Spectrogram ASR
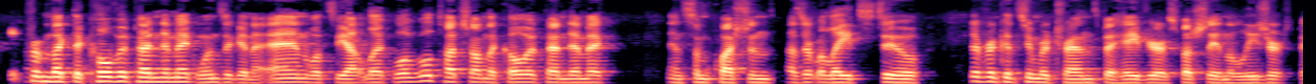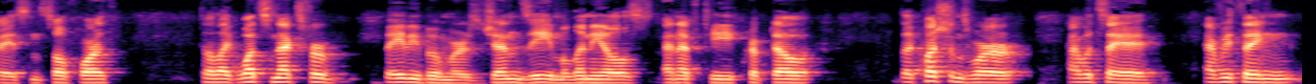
From like the COVID pandemic, when's it going to end? What's the outlook? Well, we'll touch on the COVID pandemic and some questions as it relates to different consumer trends, behavior, especially in the leisure space and so forth. So, like, what's next for baby boomers, Gen Z, millennials, NFT, crypto? The questions were, I would say, everything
